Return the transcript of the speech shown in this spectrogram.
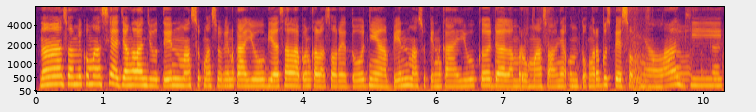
Nah, suamiku masih aja ngelanjutin masuk-masukin kayu. Biasalah pun kalau sore tuh nyiapin masukin kayu ke dalam rumah soalnya untuk ngerebus besoknya lagi.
